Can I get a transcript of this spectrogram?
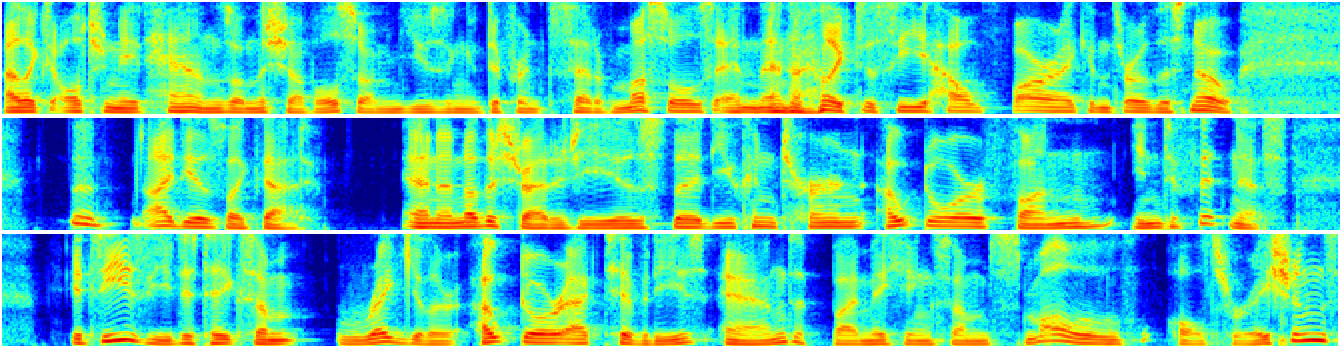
I like to alternate hands on the shovel, so I'm using a different set of muscles, and then I like to see how far I can throw the snow. The ideas like that. And another strategy is that you can turn outdoor fun into fitness. It's easy to take some regular outdoor activities and, by making some small alterations,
